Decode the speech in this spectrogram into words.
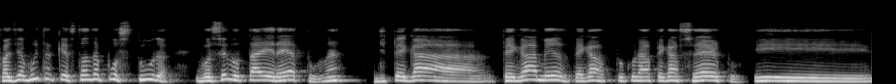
fazia muita questão da postura, você lutar ereto, né? De pegar, pegar mesmo, pegar, procurar pegar certo. E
